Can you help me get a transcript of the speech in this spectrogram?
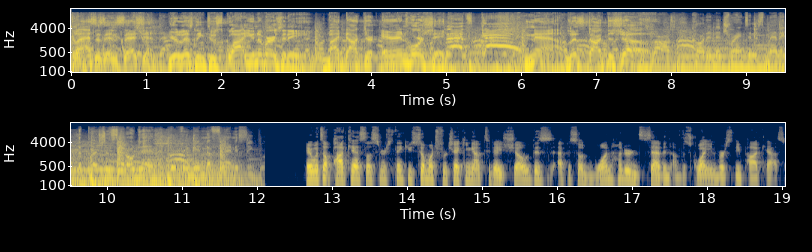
Class is in session. You're listening to Squat University by Dr. Aaron Horschig. Let's go! Now, let's start the show. Caught in a trance and this manic depression settled in. Living in the fantasy. Hey, what's up, podcast listeners? Thank you so much for checking out today's show. This is episode 107 of the Squat University podcast.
